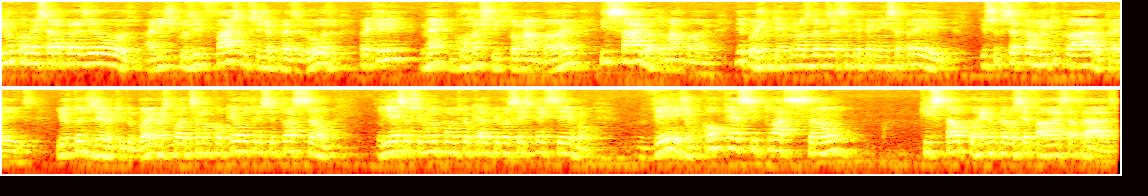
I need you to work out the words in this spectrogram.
que no começo era prazeroso. A gente, inclusive, faz com que seja prazeroso para que ele né, goste de tomar banho e saiba tomar banho. Depois de um tempo, nós damos essa independência para ele. Isso precisa ficar muito claro para eles. E eu estou dizendo aqui do banho, mas pode ser uma qualquer outra situação. E esse é o segundo ponto que eu quero que vocês percebam. Vejam qual é a situação que está ocorrendo para você falar essa frase,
